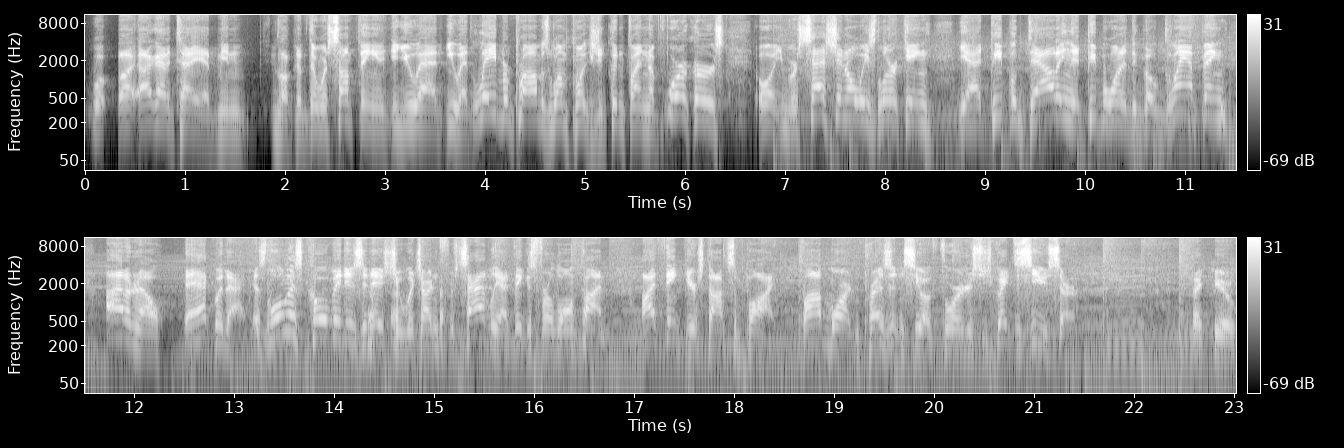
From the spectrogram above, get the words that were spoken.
Well, I, I got to tell you, I mean, look, if there was something you had, you had labor problems at one point because you couldn't find enough workers, or recession always lurking. You had people doubting that people wanted to go glamping. I don't know. The heck with that. As long as COVID is an issue, which I'm, sadly I think is for a long time, I think your stock's a buy. Bob Martin, President and CEO of Thor Industries. Great to see you, sir. Thank you.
